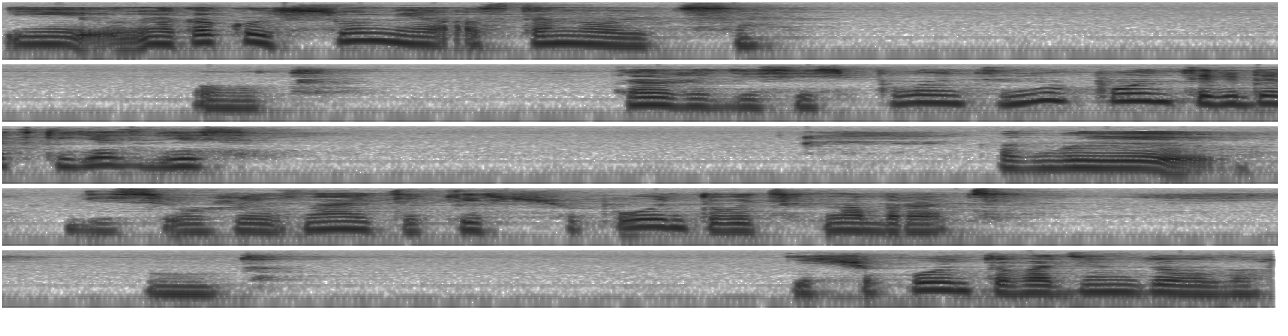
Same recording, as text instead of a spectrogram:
И на какой сумме остановится. Вот. Также здесь есть поинты. Ну, поинты, ребятки, я здесь как бы здесь уже, знаете, тысячу поинтов этих набрать. Вот. Тысячу поинтов 1 доллар.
